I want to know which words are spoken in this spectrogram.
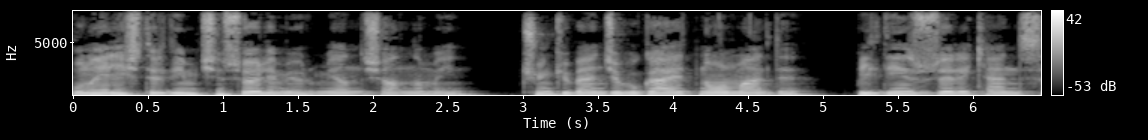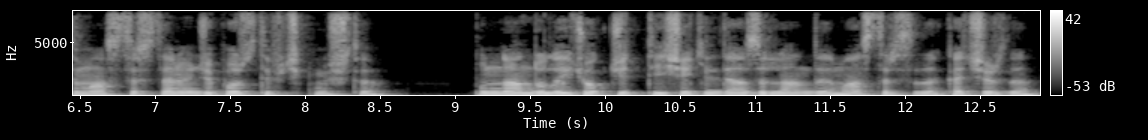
Bunu eleştirdiğim için söylemiyorum yanlış anlamayın. Çünkü bence bu gayet normaldi. Bildiğiniz üzere kendisi Masters'tan önce pozitif çıkmıştı. Bundan dolayı çok ciddi şekilde hazırlandığı Masters'ı da kaçırdı.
